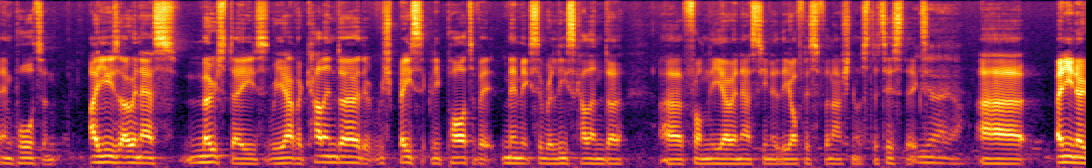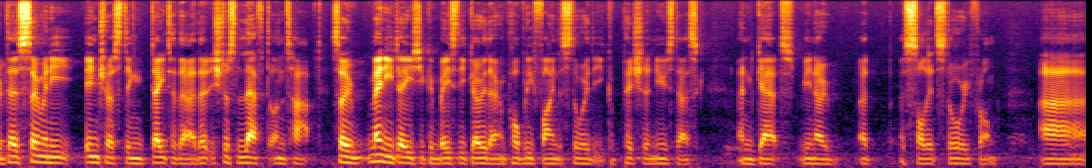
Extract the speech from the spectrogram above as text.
important. I use ONS most days. We have a calendar, that, which basically part of it mimics a release calendar uh, from the ONS, you know, the Office for National Statistics. Yeah, yeah. Uh, and you know, there's so many interesting data there that it's just left untapped. So many days you can basically go there and probably find a story that you could pitch to a news desk and get you know a, a solid story from. Uh,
